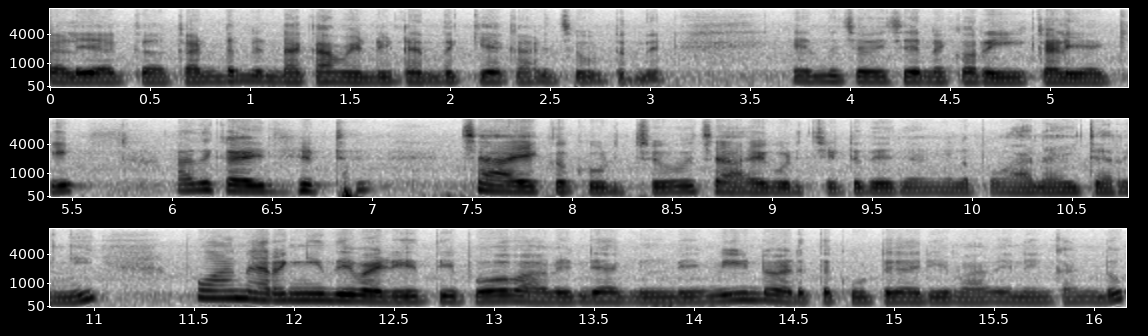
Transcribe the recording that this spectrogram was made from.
കളിയാക്കുക. കണ്ടന്റ് ഉണ്ടാക്കാൻ വേണ്ടിയിട്ട് എന്തൊക്കെയാണ് കാണിച്ചു കൂട്ടുന്നത് എന്ന് ചോദിച്ച് എന്നെ കുറേ കളിയാക്കി. അത് കഴിഞ്ഞിട്ട് ചായയൊക്കെ കുടിച്ചു. ചായ കുടിച്ചിട്ട് ഞങ്ങൾ പോകാനായിട്ട് ഇറങ്ങി പോകാൻ ഇറങ്ങി ഇതേ വഴിയെത്തിയപ്പോൾ വാവേന്റെ അങ്കിളിന്റെയും വീണ്ടും അടുത്ത കൂട്ടുകാരിയും വാവേനെയും കണ്ടു.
